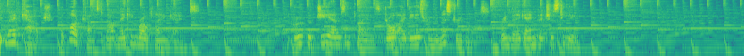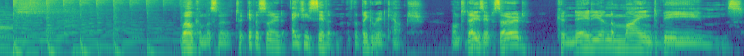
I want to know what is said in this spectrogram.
Big Red Couch, a podcast about making role playing games. A group of GMs and players draw ideas from the mystery box and bring their game pitches to you. Welcome, listener, to episode 87 of The Big Red Couch. On today's episode, Canadian Mind Beams.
